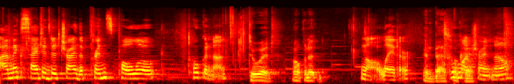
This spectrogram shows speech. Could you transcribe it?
I'm excited to try the Prince Polo coconut. Do it. Open it Not later. in bed. Too okay. much right now.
